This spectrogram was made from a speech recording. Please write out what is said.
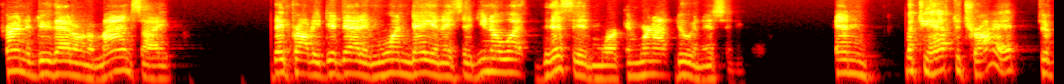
trying to do that on a mine site, they probably did that in one day and they said, you know what, this isn't working. We're not doing this anymore. And but you have to try it to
